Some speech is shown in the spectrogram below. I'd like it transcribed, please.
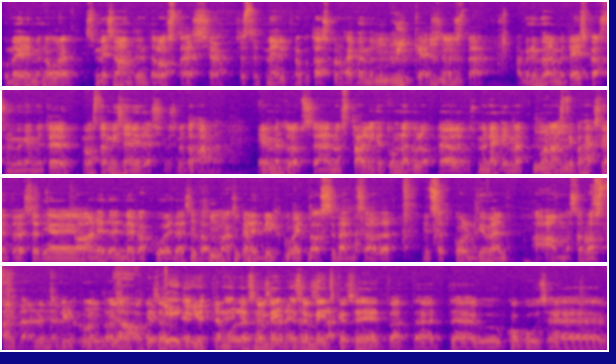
kui me olime noored, siis me ei saanud endale osta asju, sest et meil nagu taskuraha ei võimalda Mhm, kõiki asju osta. aga nüüd me oleme täiskasvanud, me käime tööl, me ostame ise neid asju, mis me tahame. Ja meil tuleb see nostalgia tunne tuleb peale, kus me nägime vanasti kaheksakümnendatel asju, et Mhm. Ja, ja, ja. aa, need olid mega cool'id asjad, ma tahaks ka neid vilkuvaid tosse tahtnud saada. nüüd saad kolmkümmend, aa, ma saan osta endale nende vilkuvad Mhm. tossud ja keegi ei ütle mulle, ja see on veits, see on veits ka. see, et vaata, et äh, kogu see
